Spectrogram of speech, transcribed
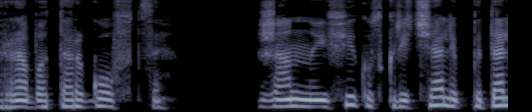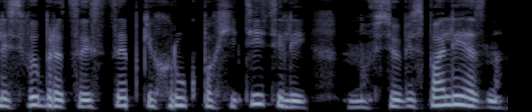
Работорговцы. Жанна и Фикус кричали, пытались выбраться из цепких рук похитителей, но все бесполезно.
